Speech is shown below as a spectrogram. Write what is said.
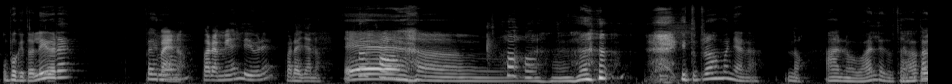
un poquito libre. Pero Bueno, para mí es libre, para allá no. Eh, ¿Y tú trabajas mañana? No. Ah, no, vale, tú estás de el fin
